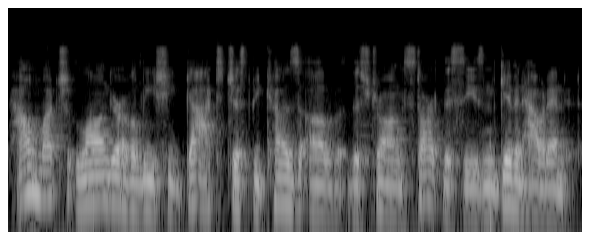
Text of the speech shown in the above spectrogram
how much longer of a leash he got just because of the strong start this season, given how it ended.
